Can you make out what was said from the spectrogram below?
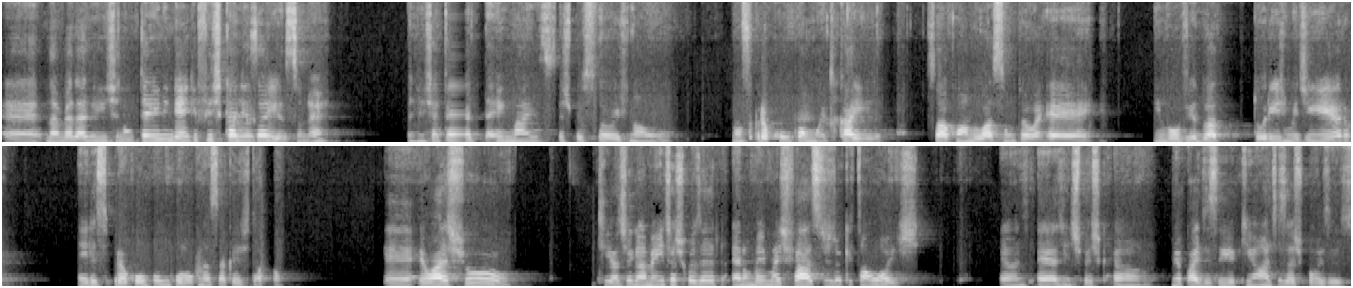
É, na verdade, a gente não tem ninguém que fiscaliza isso, né? A gente até tem, mas as pessoas não, não se preocupam muito com a ilha. Só quando o assunto é envolvido a turismo e dinheiro, eles se preocupam um pouco nessa questão. É, eu acho que antigamente as coisas eram bem mais fáceis do que estão hoje. É, é a gente pesca... Meu pai dizia que antes as coisas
